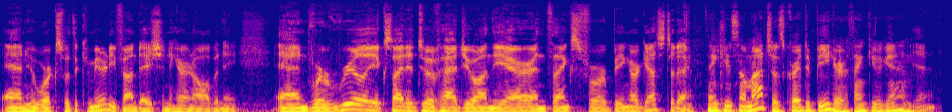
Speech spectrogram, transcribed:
and who works with the Community Foundation here in Albany. And we're really excited to have had you on the air. And thanks for being our guest today. Thank you so much. It's great to be here. Thank you again. Yeah.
